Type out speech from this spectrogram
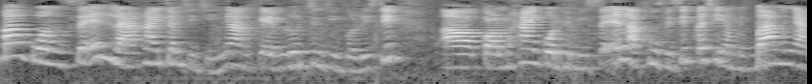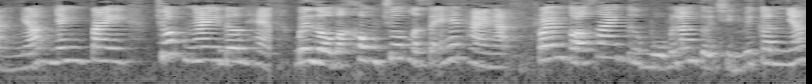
ba quần sẽ là 299 ngàn kèm luôn chương trình free ship. À, còn hai quần thì mình sẽ là thu phí ship các chị em mình 30 ngàn nhá. Nhanh tay chốt ngay đơn hàng bây giờ mà không chốt là sẽ hết hàng ạ. À. rồi em có size từ 45 tới 90 cân nhá.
